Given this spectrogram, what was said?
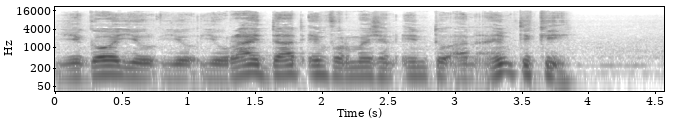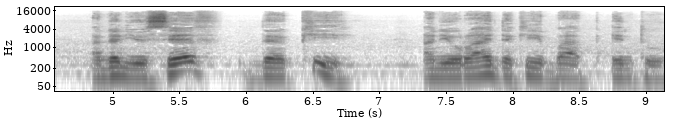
you go you you you write that information into an empty key and then you save the key and you write the key back into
